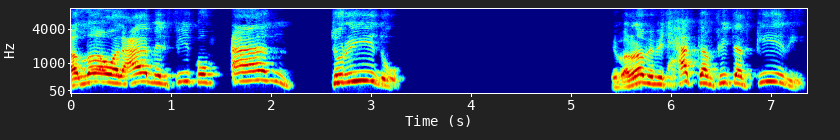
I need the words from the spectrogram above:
الله هو العامل فيكم أن تريدوا. يبقى الرب بيتحكم في تفكيري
